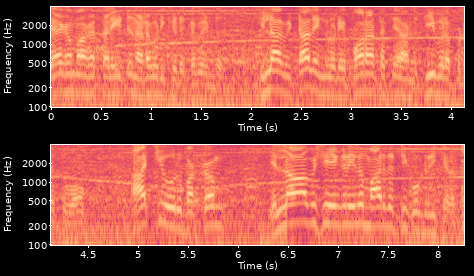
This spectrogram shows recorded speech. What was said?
வேகமாக தலையிட்டு நடவடிக்கை எடுக்க வேண்டும். இல்லாவிட்டால் எங்களுடைய போராட்டத்தை நாங்கள் தீவிரப்படுத்துவோம். ஆட்சி ஒரு பக்கம் எல்லா விஷயங்களிலும் மாறுதட்டி கொண்டிருக்கிறது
